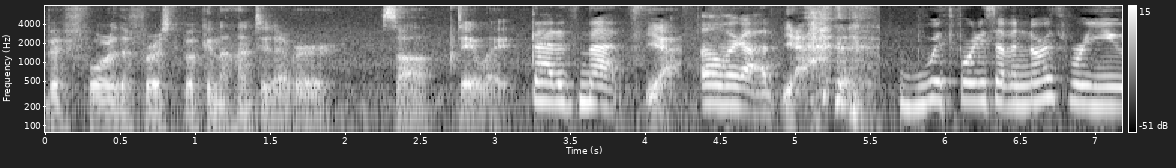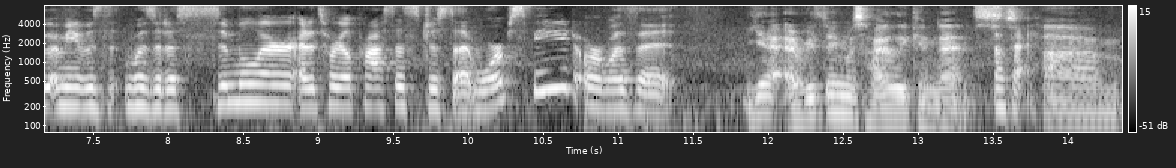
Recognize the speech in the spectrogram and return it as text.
before the first book in the Hunted ever saw daylight. that is nuts Yeah. oh my god Yeah. with 47 north were you i mean was was it a similar editorial process just at warp speed or was it yeah, everything was highly condensed. Okay. Um,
